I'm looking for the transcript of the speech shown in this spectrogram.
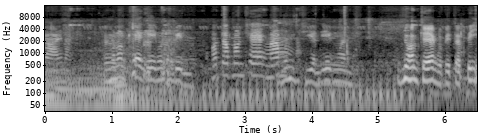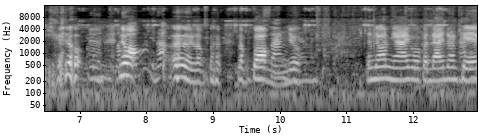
หงายน่ะมันนอนแค่เองมันบินเอาจับนอนแข้งน้มันเขียนเองมันนอนแข้งมันเป็นตะติกันโลำอืมน้ำหอมอยู่นะเออลำลำป้อมสร้างอเยยู่อะ นอนง่ายบ่ปันไดนอนแข้ง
